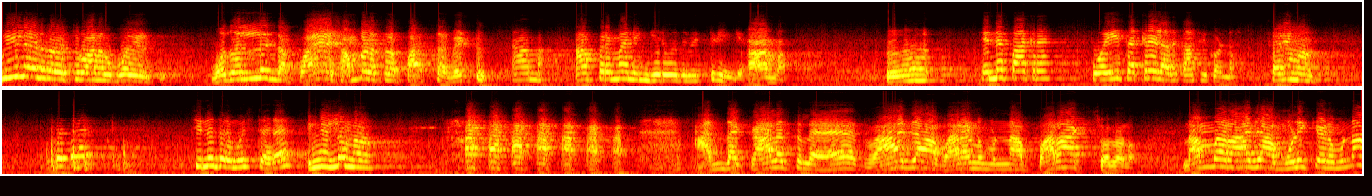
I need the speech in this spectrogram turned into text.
உயில எழுத வச்சிருவானுங்க போயிருக்கு முதல்ல இந்த பய சம்பளத்துல பத்த வெட்டு. ஆமா. அப்புறமா நீங்க இருபது வெட்டுவீங்க. ஆமா. என்ன பாக்குற? போய் சர்க்கரை இல்லாத காஃபி கொண்டா. சரிம்மா சின்னதுல முடிச்சுட்டார இன்னும் இல்லம்மா அந்த காலத்துல ராஜா வரணும்னா பராக் சொல்லணும். நம்ம ராஜா முழிக்கணும்னா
